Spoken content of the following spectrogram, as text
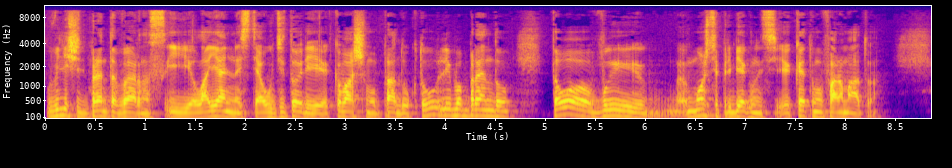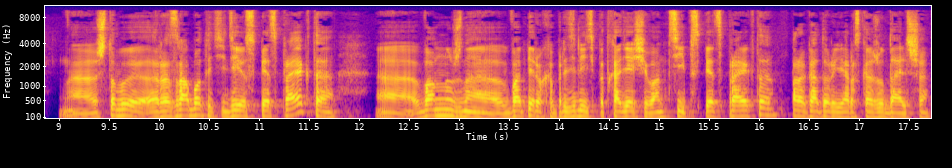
увеличить бренд awareness и лояльность аудитории к вашему продукту либо бренду, то вы можете прибегнуть к этому формату. Э, чтобы разработать идею спецпроекта, э, вам нужно, во-первых, определить подходящий вам тип спецпроекта, про который я расскажу дальше,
